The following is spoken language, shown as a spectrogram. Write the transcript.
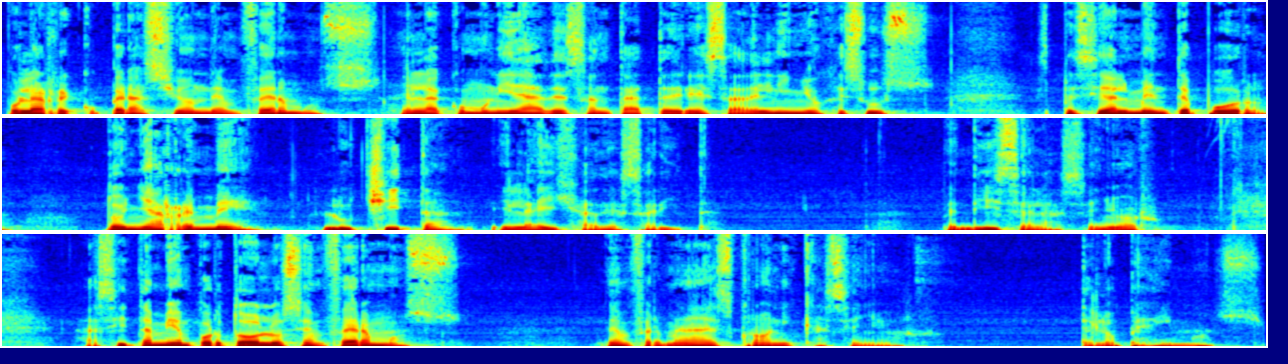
por la recuperación de enfermos en la comunidad de Santa Teresa del Niño Jesús, especialmente por Doña Remé, Luchita y la hija de Sarita. Bendícela, Señor. Así también por todos los enfermos de enfermedades crónicas, Señor. Te lo pedimos.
